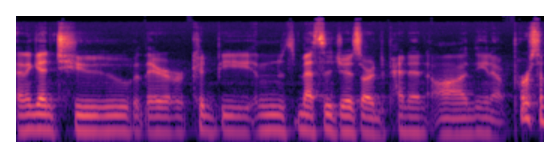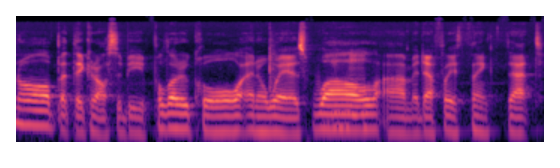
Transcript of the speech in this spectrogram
and again, too, there could be and messages are dependent on you know personal, but they could also be political in a way as well. Um, I definitely think that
